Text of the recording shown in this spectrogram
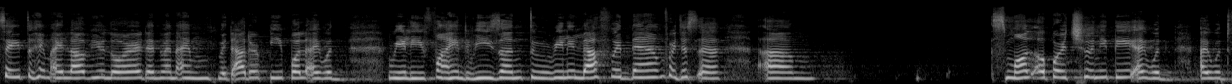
say to Him, I love you, Lord. And when I'm with other people, I would really find reason to really laugh with them for just a um, small opportunity. I would, I would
